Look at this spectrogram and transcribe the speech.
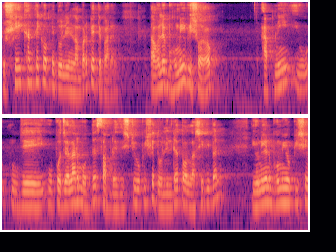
তো সেইখান থেকে আপনি দলিল নাম্বার পেতে পারেন। তাহলে ভূমি বিষয়ক আপনি যে উপজেলার মধ্যে সাব রেজিস্ট্রি অফিসে দলিলটা তল্লাশি দিবেন ইউনিয়ন ভূমি অফিসে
